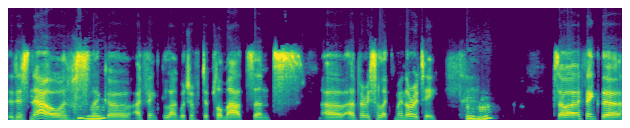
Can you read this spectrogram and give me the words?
it is now. It was like uh, I think the language of diplomats and uh, a very select minority. Mm-hmm. So I think the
